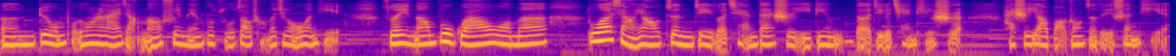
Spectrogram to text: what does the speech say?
嗯，对我们普通人来讲呢，睡眠不足造成的这种问题。所以呢，不管我们多想要挣这个钱，但是一定的这个前提是，还是要保重自己的身体。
